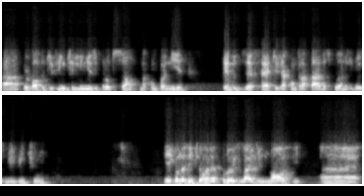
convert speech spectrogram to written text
ah, por volta de 20 linhas de produção na companhia, tendo 17 já contratadas para o ano de 2021. E aí, quando a gente olha para o slide 9, ah,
